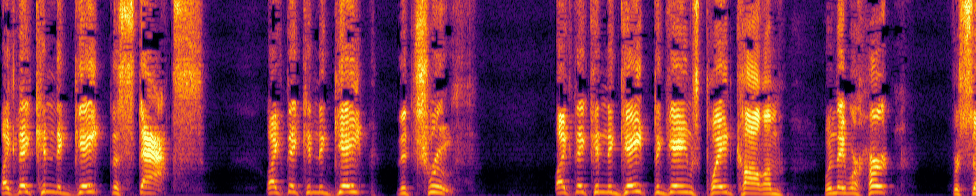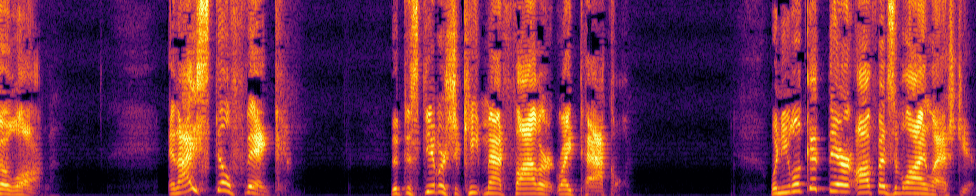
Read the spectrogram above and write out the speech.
like they can negate the stats, like they can negate the truth, like they can negate the games played column when they were hurt for so long. And I still think that the Steelers should keep Matt Feiler at right tackle. When you look at their offensive line last year,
